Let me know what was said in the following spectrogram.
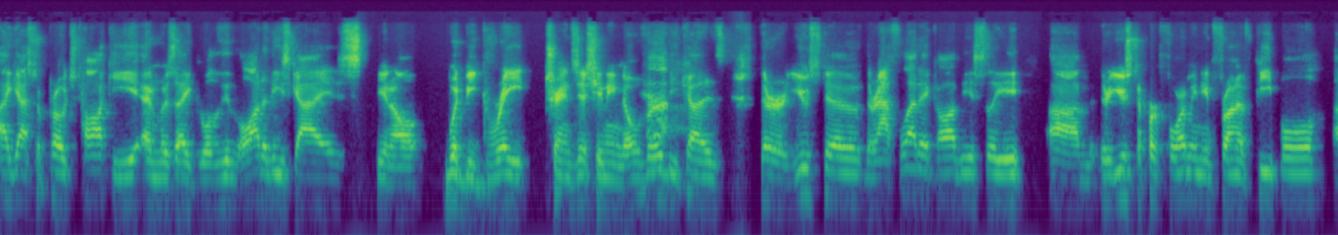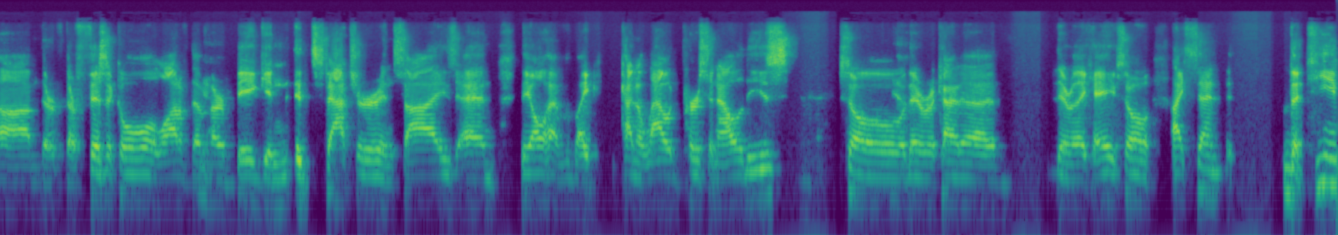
i guess approached hockey and was like well a lot of these guys you know would be great transitioning over Yeah. because they're used to they're athletic obviously Um, they're used to performing in front of people. Um, they're they're physical. A lot of them Yeah. are big in, in stature and size, and they all have like kind of loud personalities. So Yeah. they were kind of they were like, hey. So I sent the team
